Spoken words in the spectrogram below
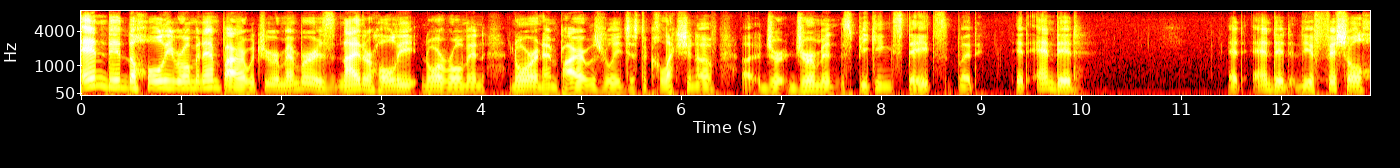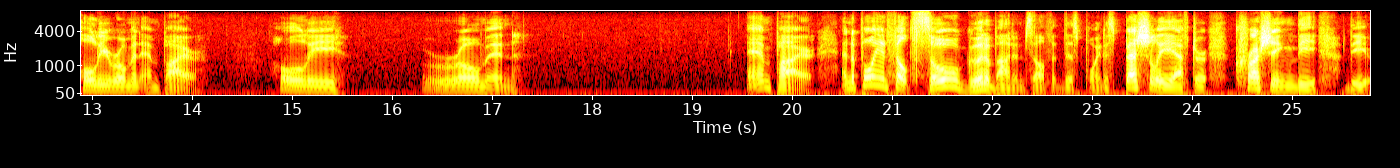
ended the Holy Roman Empire, which you remember is neither holy nor Roman nor an empire. It was really just a collection of uh, ger German speaking states. But it ended it ended the official Holy Roman Empire. Holy Roman Empire. And Napoleon felt so good about himself at this point, especially after crushing the, the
